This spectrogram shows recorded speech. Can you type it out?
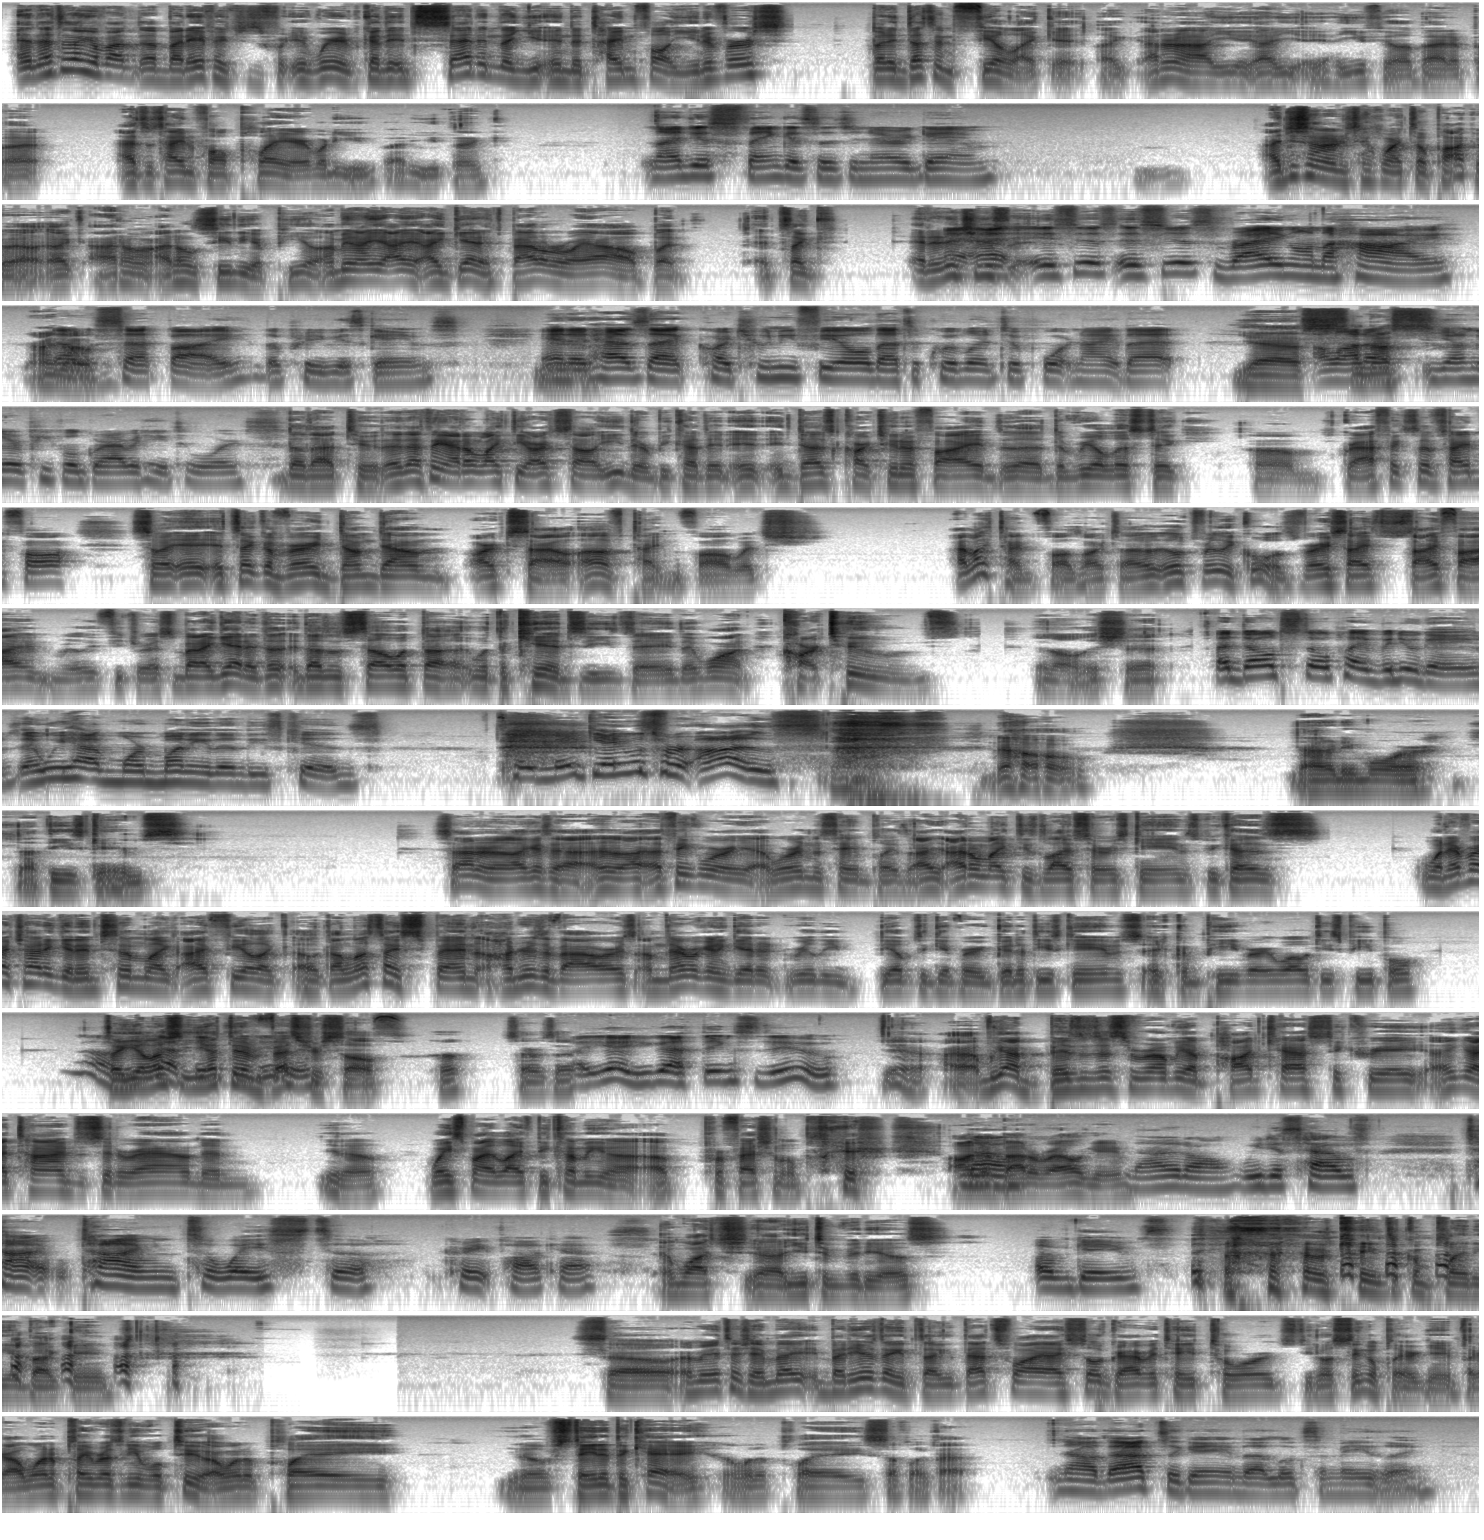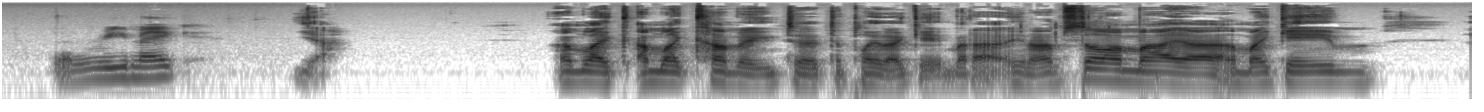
And that's the thing about about Apex is weird because it's set in the in the Titanfall universe, but it doesn't feel like it. Like I don't know how you how you, how you feel about it, but as a Titanfall player, what do you what do you think? I just think it's a generic game. I just don't understand why it's so popular. Like I don't I don't see the appeal. I mean I I, I get it, it's battle royale, but it's like and it I- I- it's just it's just riding on the high that was set by the previous games, and it has that cartoony feel that's equivalent to Fortnite that yes, a lot of younger people gravitate towards. No, that too. I think I don't like the art style either because it, it, it does cartoonify the the realistic um, graphics of Titanfall. So it, it's like a very dumbed down art style of Titanfall, which I like Titanfall's art style. It looks really cool. It's very sci- sci-fi and really futuristic. But I get it. It doesn't sell with the with the kids these days. They want cartoons and all this shit. Adults still play video games, and we have more money than these kids. So make games for us. no, not anymore. Not these games. So I don't know. Like I said, I, I think we're yeah we're in the same place. I, I don't like these live service games because whenever I try to get into them, like I feel like, like unless I spend hundreds of hours, I'm never gonna get it really be able to get very good at these games and compete very well with these people. No, So like, you unless you have to things invest do. yourself, huh? Sorry, that? Uh, yeah, you got things to do. Yeah, we got businesses to run. We got podcasts to create. I ain't got time to sit around and you know waste my life becoming a, a professional player on a battle royale game Not at all. We just have time time to waste to create podcasts and watch uh, YouTube videos of games. of games complaining about games. So I mean, it's a shame. But here's the thing: it's like that's why I still gravitate towards you know single player games. Like I want to play Resident Evil 2. I want to play you know State of Decay. I want to play stuff like that. now that's a game that looks amazing. The remake. I'm like I'm like coming to, to play that game, but uh, you know I'm still on my uh, on my game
